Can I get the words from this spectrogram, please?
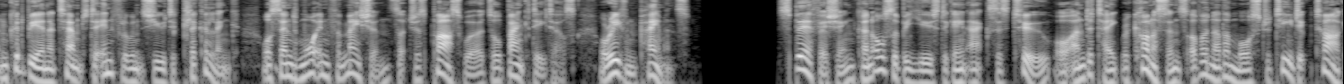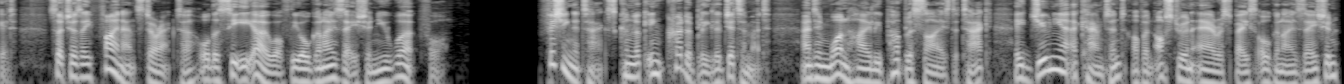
and could be an attempt to influence you to click a link or send more information, such as passwords or bank details, or even payments. Spearphishing can also be used to gain access to or undertake reconnaissance of another more strategic target, such as a finance director or the CEO of the organization you work for. Phishing attacks can look incredibly legitimate, and in one highly publicized attack, a junior accountant of an Austrian aerospace organization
